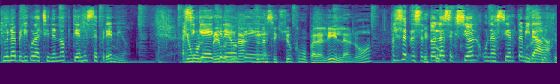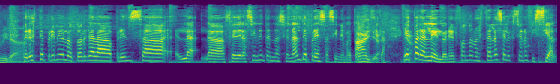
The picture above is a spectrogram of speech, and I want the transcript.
que una película chilena obtiene ese premio. Así un que premio de creo una, que de una sección como paralela, ¿no? se presentó es en la sección Una cierta Una mirada. cierta mirada. Pero este premio lo otorga la prensa, la, la Federación Internacional de Prensa Cinematográfica. Ah, ya, es paralelo, en el fondo no está en la selección oficial,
